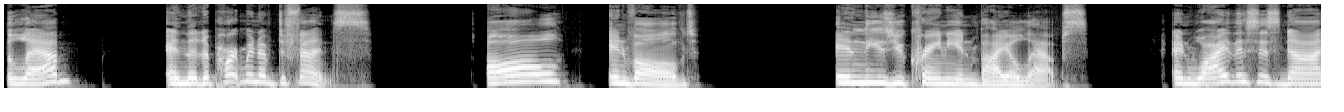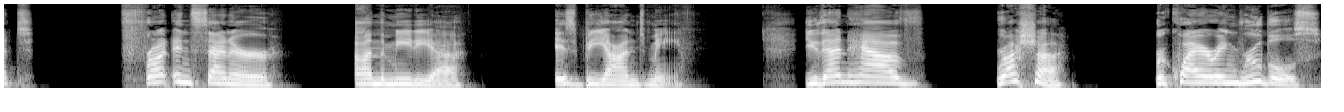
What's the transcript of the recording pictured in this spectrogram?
the lab, and the Department of Defense, all involved in these Ukrainian biolabs. And why this is not front and center on the media is beyond me. You then have Russia requiring rubles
